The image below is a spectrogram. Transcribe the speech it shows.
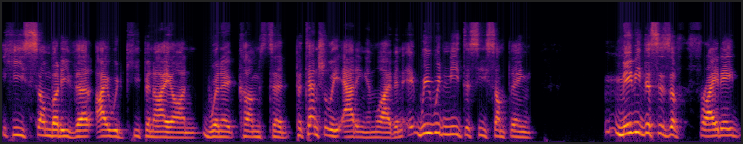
he's somebody that I would keep an eye on when it comes to potentially adding him live. And it, we would need to see something. Maybe this is a Friday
